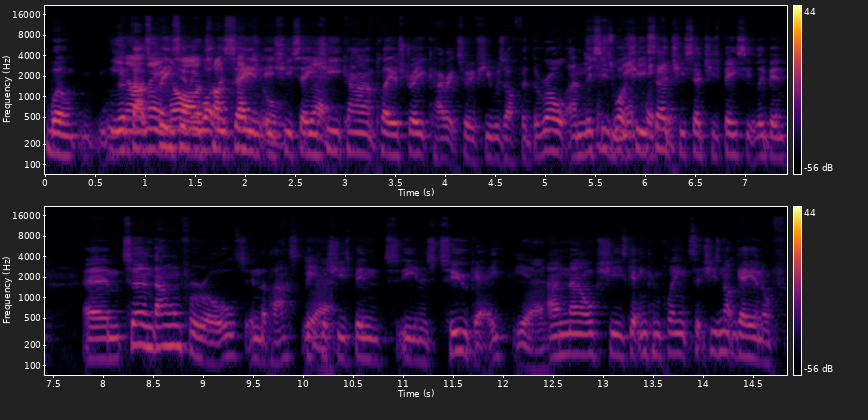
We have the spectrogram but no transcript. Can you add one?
Well, You know that's what I mean? basically Or what they're saying. Is she saying yeah. she can't play a straight character if she was offered the role? And this is what she said. She said she's basically been um, turned down for roles in the past because Yeah. she's been seen as too gay, Yeah. and now she's getting complaints that she's not gay enough.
